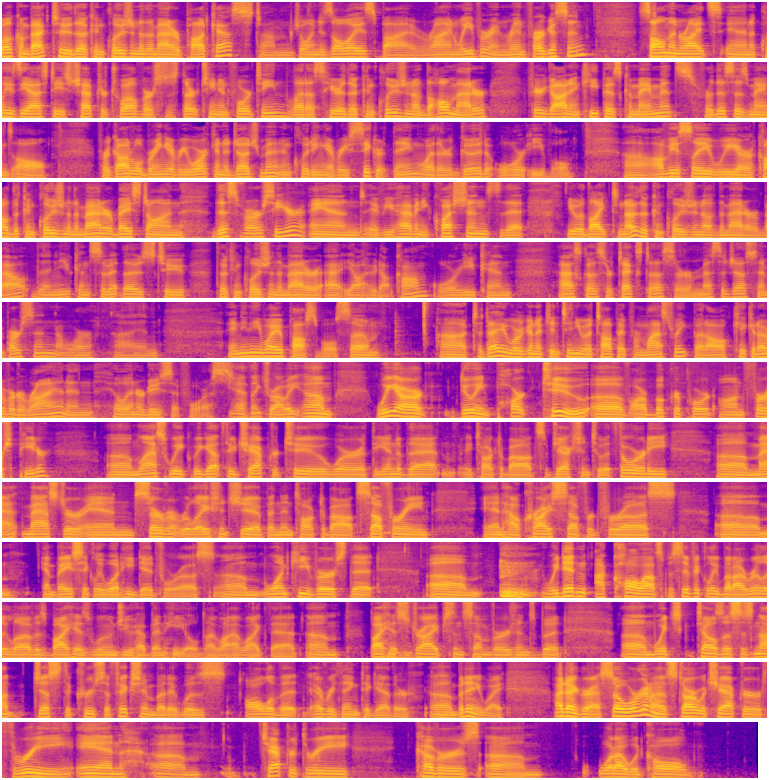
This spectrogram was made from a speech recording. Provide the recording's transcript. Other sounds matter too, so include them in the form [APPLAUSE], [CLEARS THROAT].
Welcome back to the Conclusion of the Matter podcast. I'm joined as always by Ryan Weaver and Ren Ferguson. Solomon writes in Ecclesiastes chapter 12, verses 13 and 14 Let us hear the conclusion of the whole matter. Fear God and keep his commandments, for this is man's all. For God will bring every work into judgment, including every secret thing, whether good or evil. Uh, obviously, we are called the conclusion of the matter based on this verse here. And if you have any questions that you would like to know the conclusion of the matter about, then you can submit those to the conclusion of the matter at yahoo.com, or you can ask us or text us or message us in person or uh, in, in any way possible. So, uh, today we're going to continue a topic from last week, but I'll kick it over to Ryan and he'll introduce it for us. Yeah, thanks, Robbie. Um, we are doing part two of our book report on First Peter. Um, last week we got through chapter two, where at the end of that we talked about subjection to authority, uh, ma- master and servant relationship, and then talked about suffering and how Christ suffered for us. Um, and basically what he did for us. Um, one key verse that um, [CLEARS THROAT] we didn't I call out specifically, but I really love is by his wounds you have been healed. I, I like that. Um, by his mm-hmm. stripes in some versions, but um, which tells us it's not just the crucifixion, but it was all of it, everything together. Um, but anyway, I digress. So we're going to start with chapter three, and um, chapter three covers um, what I would call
